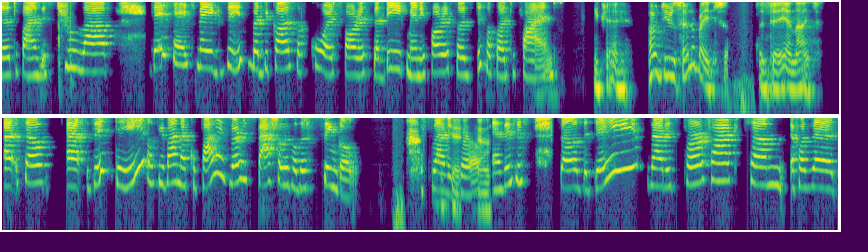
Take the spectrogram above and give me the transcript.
uh, to find this true love they say it may exist, but because, of course, forests are big, many forests, so it's difficult to find. Okay. How do you celebrate the day and night? Uh, so uh, this day of Ivana Kupala is very special for the single Slavic Okay, girls, yeah. and this is so the day that is perfect um, for the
